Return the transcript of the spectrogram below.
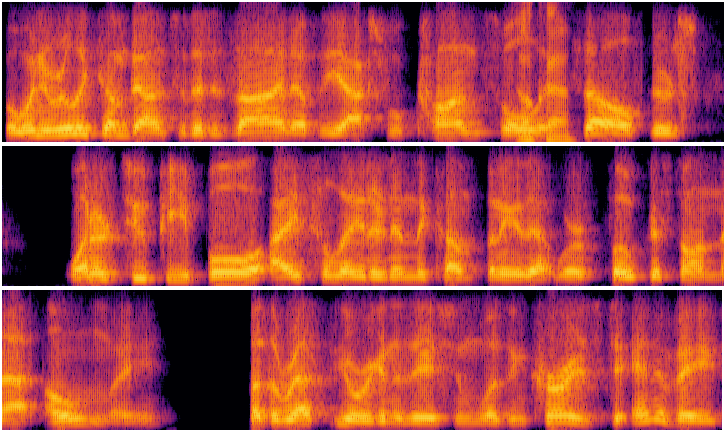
But when you really come down to the design of the actual console Okay. itself, there's one or two people isolated in the company that were focused on that only. But the rest of the organization was encouraged to innovate.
